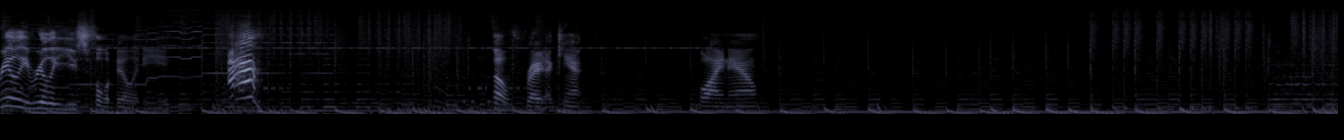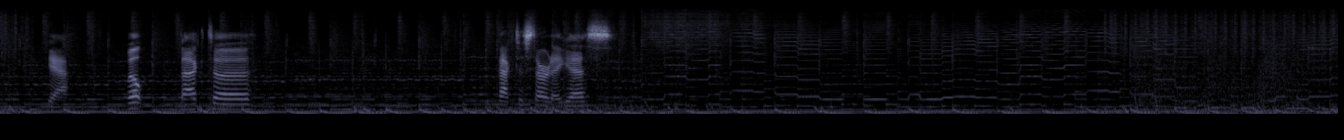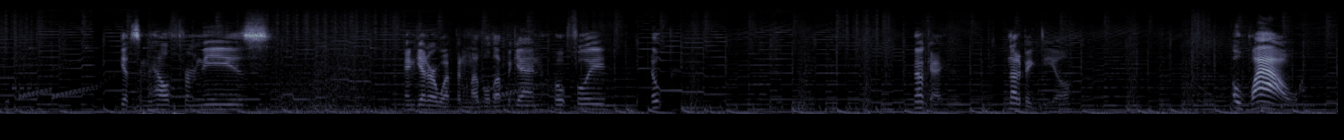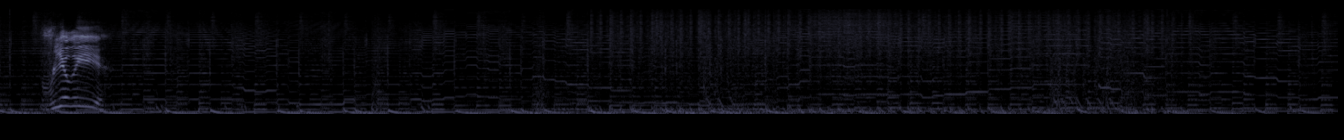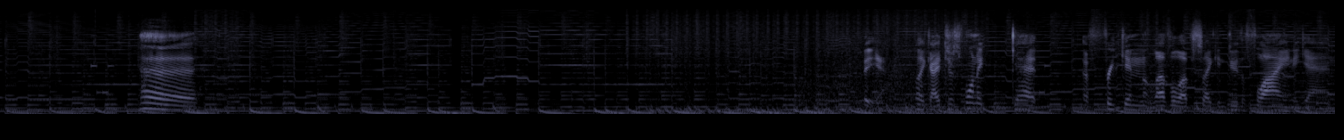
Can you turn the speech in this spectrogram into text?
really, really useful ability. Ah! Oh, right, I can't fly now. Yeah. Well, back to... Back to start, I guess. Get some health from these, and get our weapon leveled up again, hopefully. Nope. Okay. Not a big deal. Oh, wow! Really? Just want to get a freaking level up so I can do the flying again.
